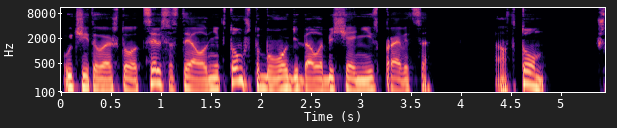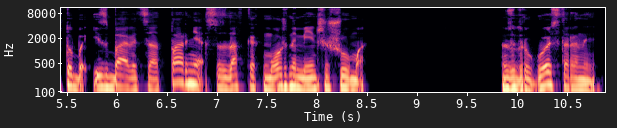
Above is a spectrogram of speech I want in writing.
учитывая, что цель состояла не в том, чтобы Воги дал обещание исправиться, а в том, чтобы избавиться от парня, создав как можно меньше шума. С другой стороны,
